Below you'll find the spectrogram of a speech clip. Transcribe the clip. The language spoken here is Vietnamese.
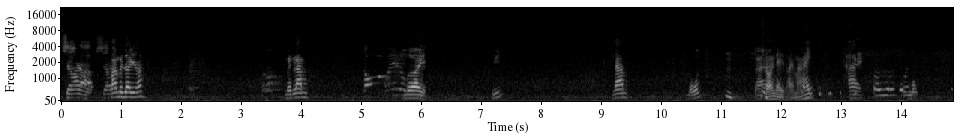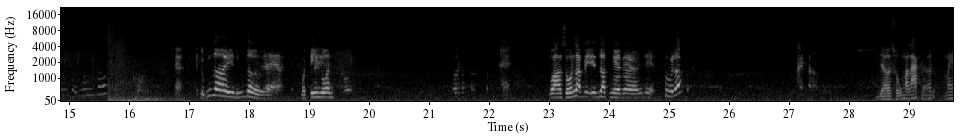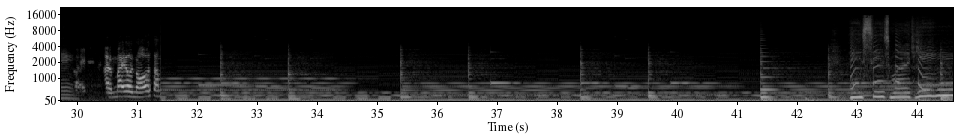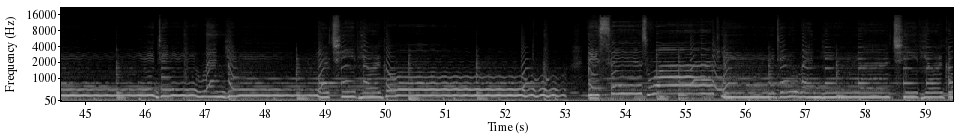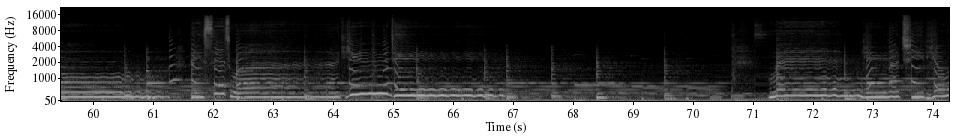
Shut up, shut up. 30 giây nữa 15 10 9 5 4 3 Sói này thoải mái 2 Tôi vô rồi. Tôi tự nhiên hết. đúng rồi đúng rồi một team luôn Hoàng xuống là bị giật người để xui lắm Giờ xuống mà lát nữa Mẹ à, may ơi nó xăm This is what you do when you achieve your goal. This is what This is what you do. When you achieve your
